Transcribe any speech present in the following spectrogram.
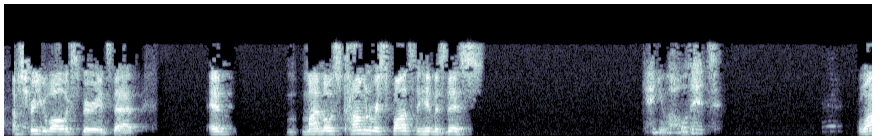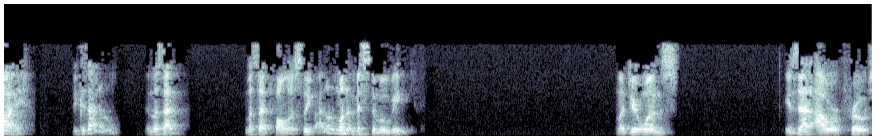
I'm sure you've all experienced that. And my most common response to him is this. Can you hold it? Why? Because I don't, unless I, unless I've fallen asleep, I don't want to miss the movie. My dear ones, is that our approach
